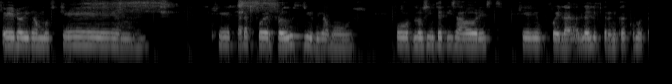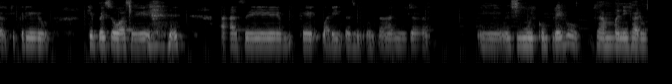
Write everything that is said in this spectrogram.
pero digamos que, que para poder producir, digamos, por los sintetizadores, que fue la, la electrónica como tal que creo que empezó hace, hace que 40, 50 años ya, eh, es muy complejo. O sea, manejar un,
